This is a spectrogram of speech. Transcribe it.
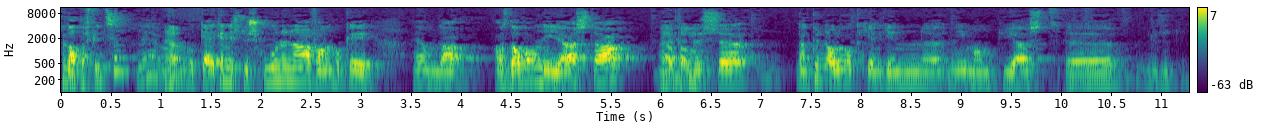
laten fietsen. Hè. Ja. We kijken eens de schoenen na van oké, hè, omdat als dat al niet juist staat, Ja, dan- dus eh, dan kun je al ook geen, geen, eh, niemand juist eh, dus het-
